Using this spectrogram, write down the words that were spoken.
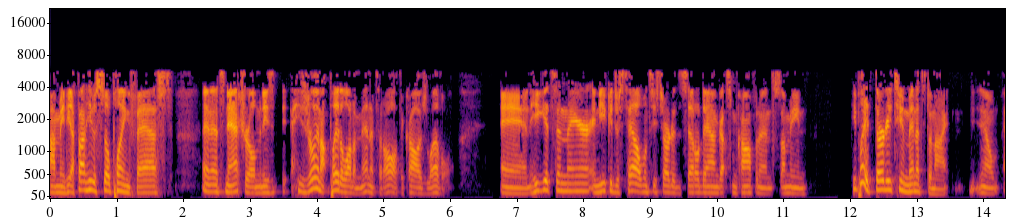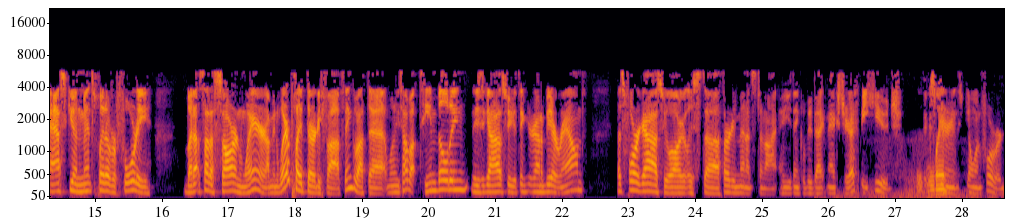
I mean, I thought he was still playing fast, and that's natural. I mean, he's he's really not played a lot of minutes at all at the college level, and he gets in there, and you could just tell once he started to settle down, got some confidence. I mean, he played 32 minutes tonight. You know, Askew and Mintz played over 40, but outside of Sarr and Ware, I mean, Ware played 35. Think about that. When you talk about team building, these guys who you think are going to be around, that's four guys who log at least uh, 30 minutes tonight who you think will be back next year. That could be huge experience going forward.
